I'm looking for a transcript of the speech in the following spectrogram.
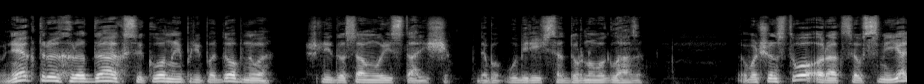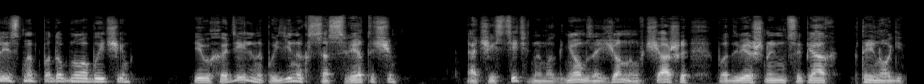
В некоторых родах с иконой преподобного шли до самого ристалища, дабы уберечься от дурного глаза. Но большинство аракцев смеялись над подобным обычаем и выходили на поединок со светочем, очистительным огнем, зажженным в чаше, подвешенной на цепях к треноге.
